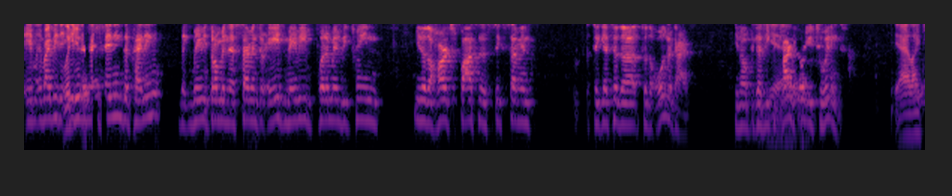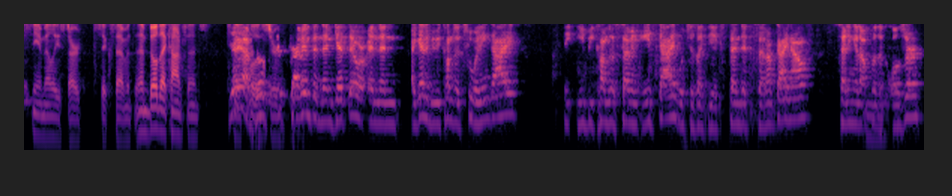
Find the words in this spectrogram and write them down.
it, it might be the would eighth you... ninth inning, depending. Maybe throw him in the seventh or eighth. Maybe put him in between, you know, the hard spots in the sixth, seventh to get to the to the older guys. You know, because he yeah. can probably throw you two innings. Yeah, I like to see him at least start sixth, seventh, and then build that confidence. Yeah, yeah build sixth, seventh, and then get there. And then again, if he becomes a two inning guy, he becomes a seven, eighth guy, which is like the extended setup guy now, setting it up mm-hmm. for the mm-hmm. closer.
